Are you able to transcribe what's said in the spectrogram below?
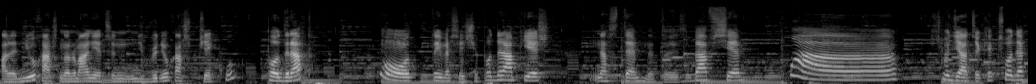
Ale niuchasz normalnie, czy wyniuchasz piekło? Podrap. O, tutaj właśnie się podrapiesz. Następne to jest baw się. Słodziaczek, jak słodziak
